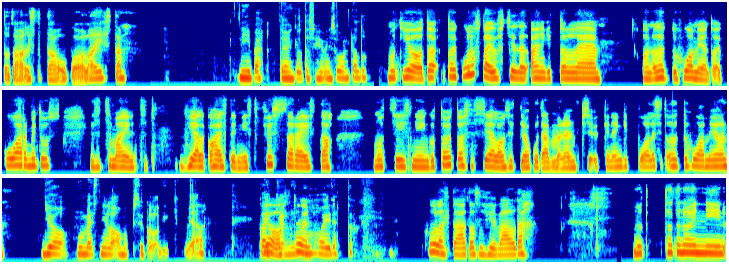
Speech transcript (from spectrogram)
totaalista taukoa lajista. Niinpä, toi on kyllä tosi hyvin suunniteltu. Mutta joo, toi, toi kuulostaa just siltä, että ainakin tolle on otettu huomioon toi kuormitus, ja sitten sä mainitsit vielä kahdesti niistä fyssareista, mutta siis niinku, toivottavasti siellä on sitten joku tämmöinen psyykkinenkin puoli sit otettu huomioon. Joo, mun mielestä niillä on oma psykologikin vielä. Kaikki Joo, on niinku hoidettu. Kuulostaa tosi hyvältä. Mutta tota noin niin,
